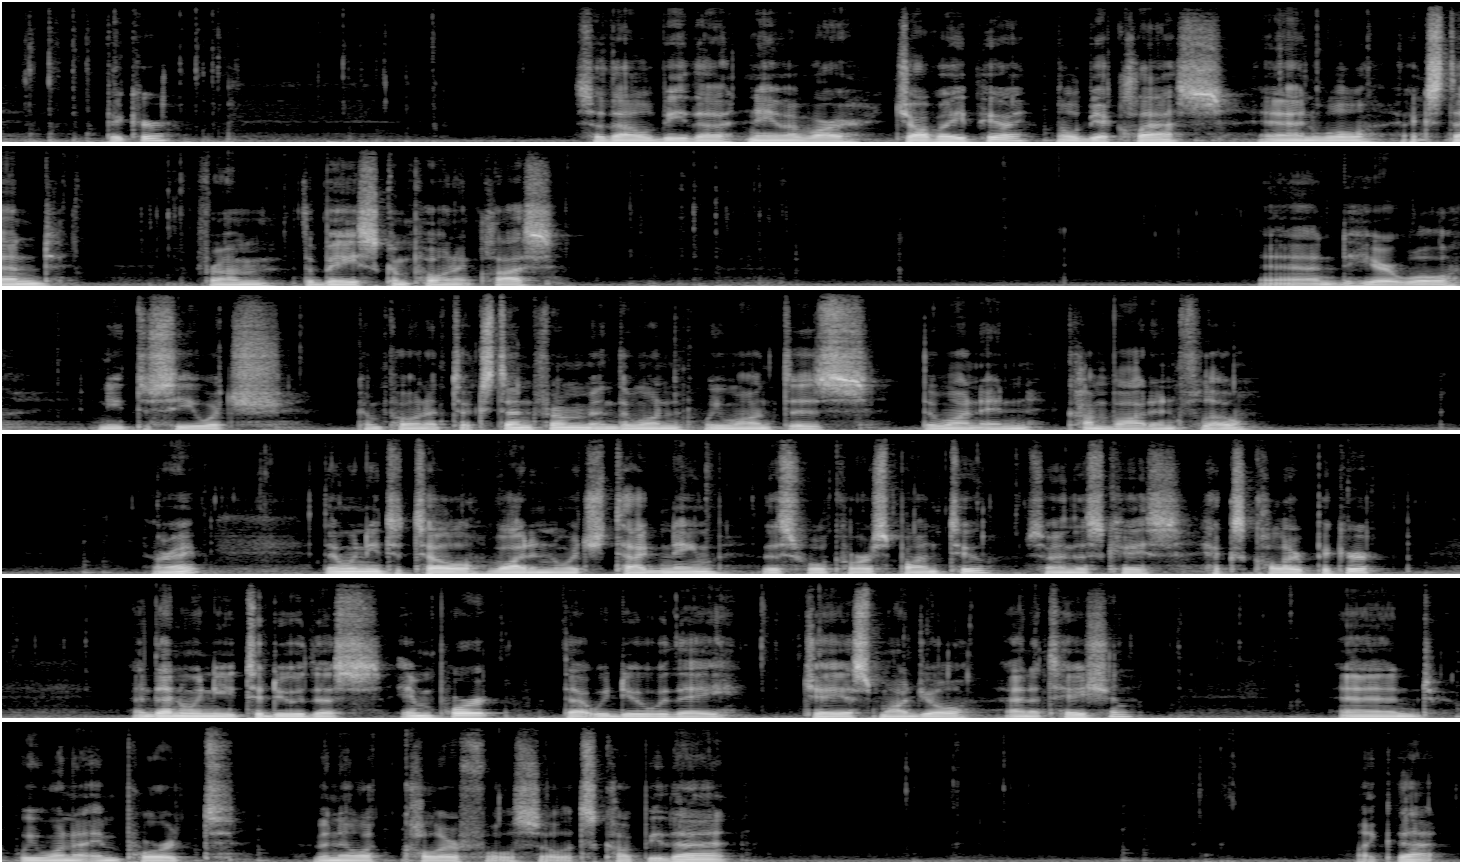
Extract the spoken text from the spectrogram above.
picker. So that will be the name of our Java API. It will be a class, and we'll extend from the base component class. And here we'll need to see which component to extend from, and the one we want is the one in com.vaadin.flow. All right. Then we need to tell Vaadin which tag name this will correspond to. So in this case, hex color picker. And then we need to do this import that we do with a JS module annotation. And we want to import vanilla colorful. So let's copy that like that.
